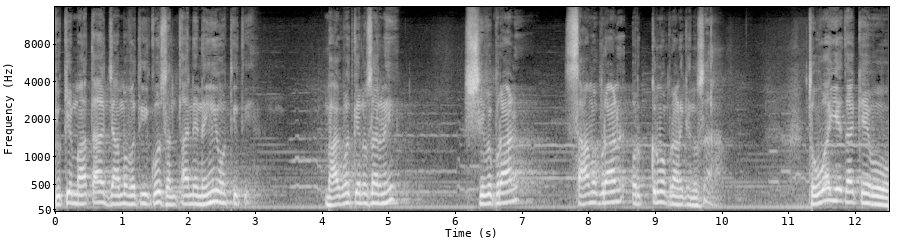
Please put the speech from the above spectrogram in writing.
क्योंकि माता जामवती को संतानें नहीं होती थी। भागवत के अनुसार नहीं शिव पुराण साम पुराण और कुर्म पुराण के अनुसार। तो हुआ ये था कि वो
